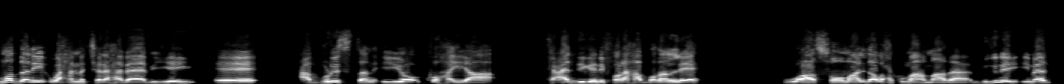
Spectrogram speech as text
Ummaddani waxa majara habaabiyey ee caburistan iyo ku hayaa tacadigani faraha badan leh waa soomaalida waxay ku mahmaadaa gudunay imaad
